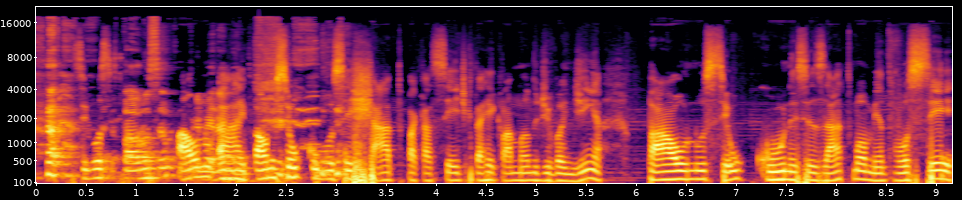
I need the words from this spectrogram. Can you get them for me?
Se você... Pau no seu cu, pau no... Ai, pau no seu cu, você chato pra cacete que tá reclamando de Vandinha. Pau no seu cu nesse exato momento. Você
